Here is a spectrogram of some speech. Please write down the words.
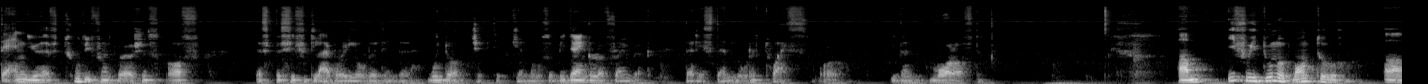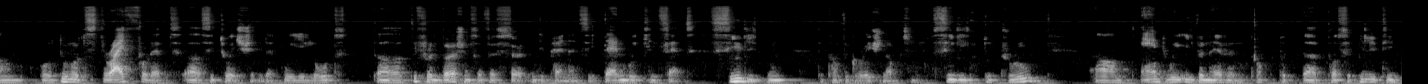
Then you have two different versions of a specific library loaded in the window object. It can also be the Angular framework that is then loaded twice or even more often. Um, if we do not want to um, or do not strive for that uh, situation that we load uh, different versions of a certain dependency, then we can set singleton, the configuration option, singleton to true. Um, and we even have a uh, possibility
